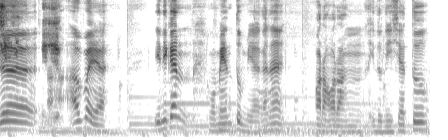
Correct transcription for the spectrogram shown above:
Ya, apa ya ini kan momentum ya karena orang-orang Indonesia tuh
